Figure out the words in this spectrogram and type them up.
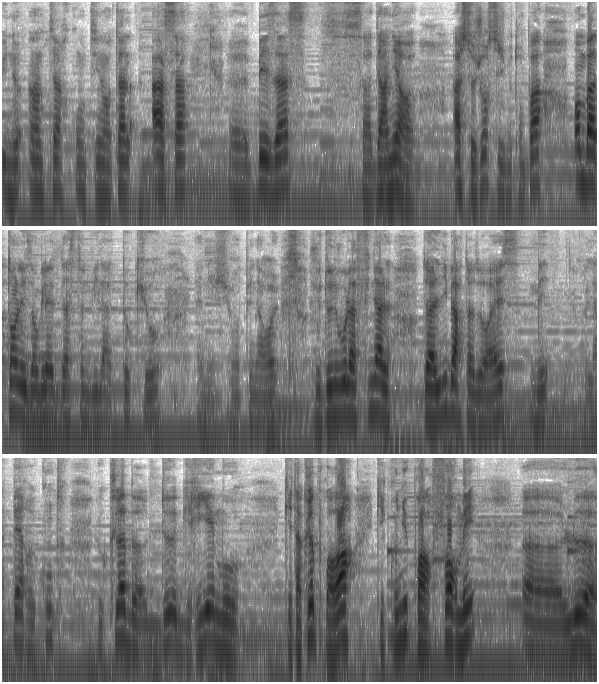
une intercontinentale à sa euh, sa dernière à ce jour si je ne me trompe pas, en battant les Anglais d'Aston Villa à Tokyo. L'année suivante, Penarol joue de nouveau la finale de la Libertadores, mais la perd contre le club de Griemo, qui est un club pour avoir, qui est connu pour avoir formé euh, le, euh,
